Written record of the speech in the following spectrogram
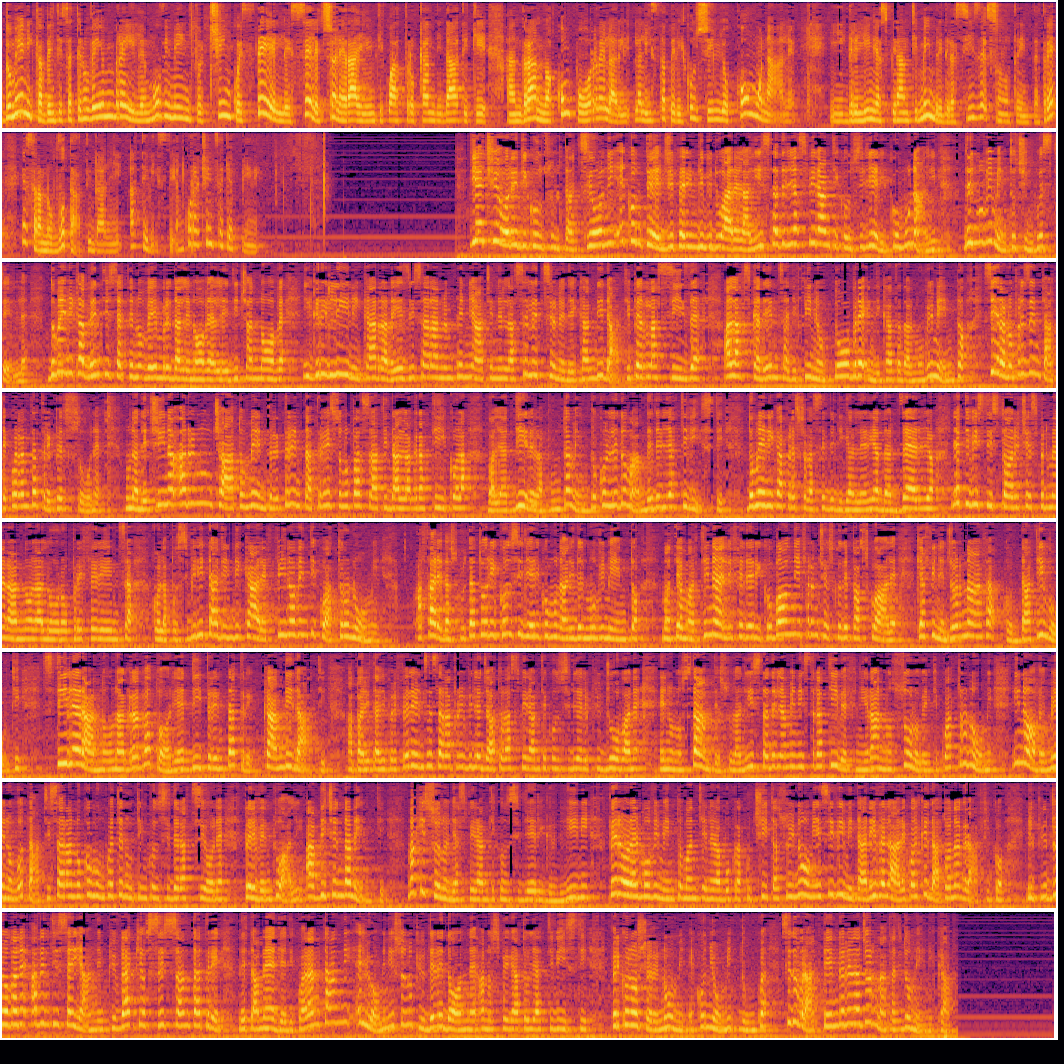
Domenica 27 novembre il Movimento 5 Stelle selezionerà i 24 candidati che andranno a comporre la, la, lista per il Consiglio Comunale. I grillini aspiranti membri di Rassise sono 33 e saranno votati dagli attivisti. Ancora Cinzia Chiappini. Dieci ore di consultazioni e conteggi per individuare la lista degli aspiranti consiglieri comunali del Movimento 5 Stelle. Domenica 27 novembre dalle 9 alle 19 i grillini carraresi saranno impegnati nella selezione dei candidati per l'assise. Alla scadenza di fine ottobre, indicata dal Movimento, si erano presentate 43 persone. Una decina ha rinunciato mentre 33 sono passati dalla graticola, vale a dire l'appuntamento con le domande degli attivisti. Domenica presso la sede di Galleria d'Azeglio gli attivisti storici esprimeranno la loro preferenza con la possibilità di indicare fino a 24 nomi a fare da scrutatori i consiglieri comunali del movimento Matteo Martinelli, Federico Bonni e Francesco De Pasquale che a fine giornata, contati i voti, stileranno una graduatoria di 33 candidati. A parità di preferenze sarà privilegiato l'aspirante consigliere più giovane e nonostante sulla lista delle amministrative finiranno solo 24 nomi, i 9 meno votati saranno comunque tenuti in considerazione per eventuali avvicendamenti. Ma chi sono gli aspiranti consiglieri grillini, per ora il movimento mantiene la bocca cucita sui nomi e si limita a rivelare qualche dato anagrafico. Il più giovane ha 26 anni, il più vecchio 63, l'età media è di 40 anni e gli uomini sono più delle donne, hanno spiegato gli attivisti. Per conoscere nomi e cognomi, dunque, si dovrà attendere la giornata di domenica.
